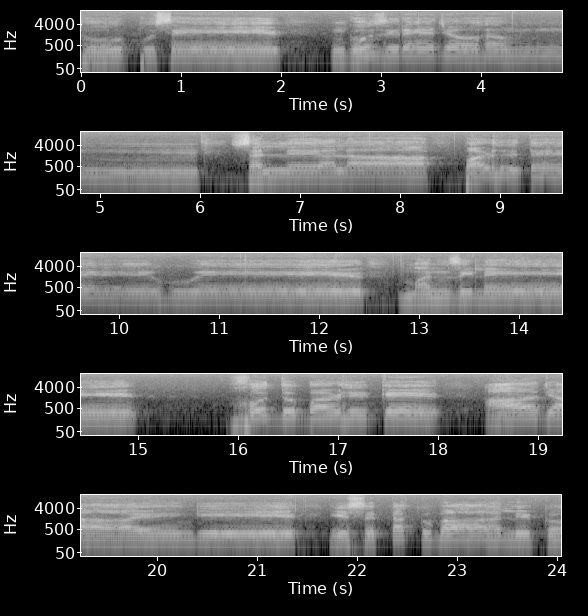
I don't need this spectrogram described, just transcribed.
धूप से गुजरे जो हम। सल्ले अला पढ़ते हुए मंजिले खुद बढ़ के आ जाएँगी इस तकबाल को।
